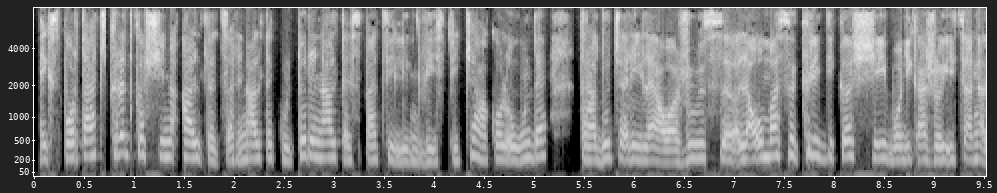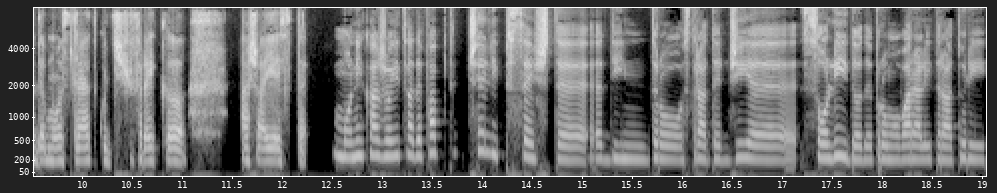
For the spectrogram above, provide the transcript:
exportat, cred că și în alte țări, în alte culturi, în alte spații lingvistice, acolo unde traducerile au ajuns la o masă critică și Monica Joița ne-a demonstrat cu cifre că așa este. Monica Joița, de fapt, ce lipsește dintr-o strategie solidă de promovare a literaturii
